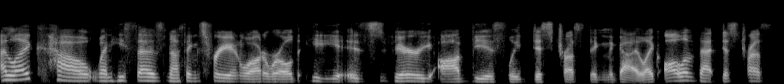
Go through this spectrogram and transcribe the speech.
I like how when he says nothing's free in Waterworld, he is very obviously distrusting the guy. Like all of that distrust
